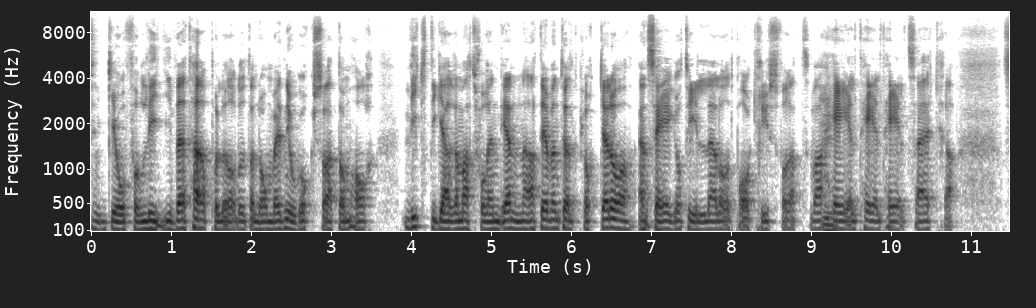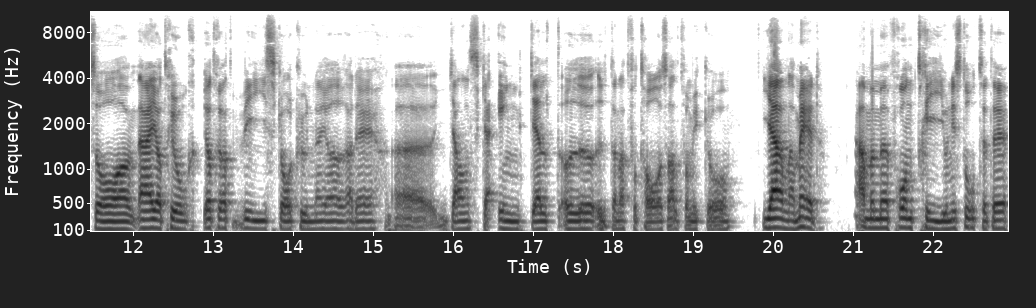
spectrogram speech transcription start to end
gå för livet här på lördag. Utan de vet nog också att de har viktigare matcher än denna. Att eventuellt plocka då en seger till eller ett par kryss för att vara mm. helt, helt, helt säkra. Så nej, jag tror, jag tror att vi ska kunna göra det eh, ganska enkelt och, utan att förta oss allt för mycket och gärna med ja men med fronttrion i stort sett är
